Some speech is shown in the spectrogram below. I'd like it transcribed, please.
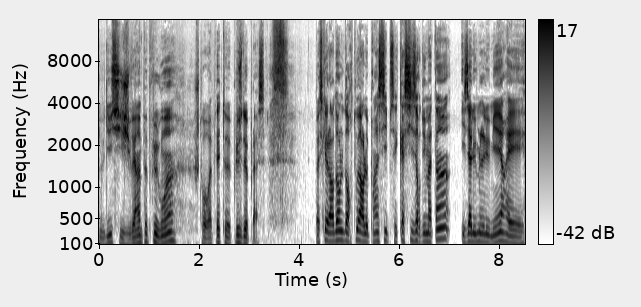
Je me dis, si je vais un peu plus loin, je trouverai peut-être plus de place. Parce que alors dans le dortoir, le principe c'est qu'à 6h du matin, ils allument la lumière et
